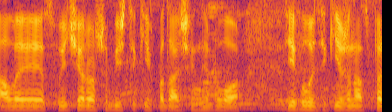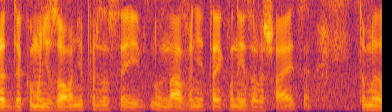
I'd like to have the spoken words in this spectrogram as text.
але свою чергу, щоб більш таких подальших не було цих вулиць, які вже нас переддекомунізовані, перш за все, і ну, названі так, як вони і залишаються. То ми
